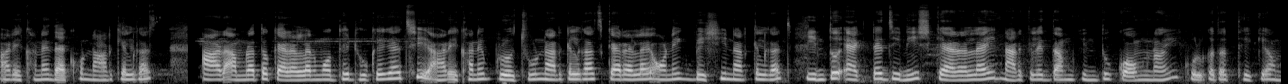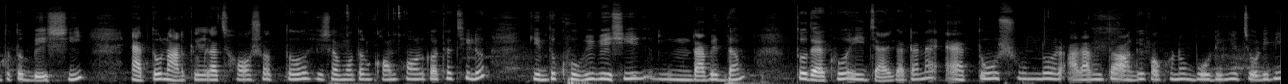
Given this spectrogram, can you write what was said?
আর এখানে দেখো নারকেল গাছ। আর আমরা তো কেরালার মধ্যে ঢুকে গেছি, আর এখানে প্রচুর নারকেল গাছ, কেরালায় অনেক বেশি নারকেল গাছ। কিন্তু একটা জিনিস, কেরালায় নারকেলের দাম কিন্তু কম নয়, কলকাতার থেকে অন্তত বেশি। এত নারকেল গাছ হওয়া সত্ত্বেও হিসাব মতন কম হওয়ার কথা ছিল, কিন্তু খুবই বেশি ডাবের দাম। তো দেখো, এই জায়গাটা না এত সুন্দর, আর আমি তো আগে কখনো বোর্ডিংয়ে চড়িনি,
